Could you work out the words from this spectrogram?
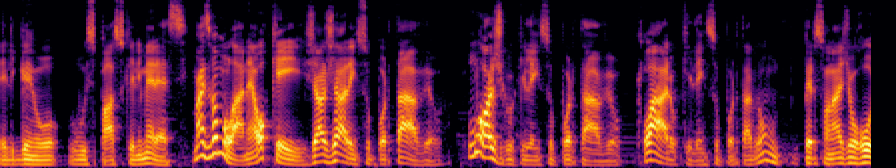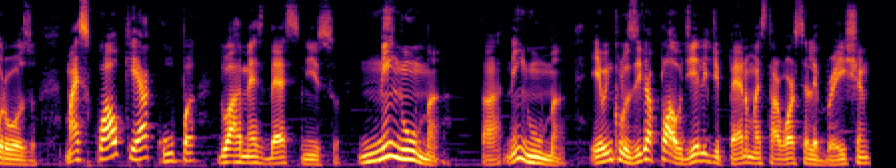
ele ganhou o espaço que ele merece. Mas vamos lá, né? Ok, já já era insuportável. Lógico que ele é insuportável. Claro que ele é insuportável. É um personagem horroroso. Mas qual que é a culpa do Armes Best nisso? Nenhuma. Tá? Nenhuma. Eu, inclusive, aplaudi ele de pé numa Star Wars Celebration,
